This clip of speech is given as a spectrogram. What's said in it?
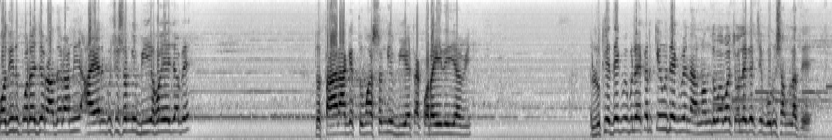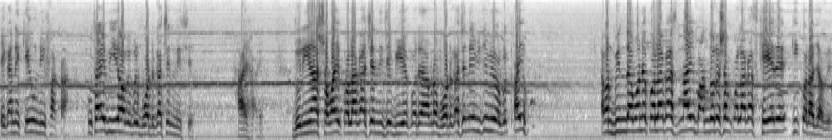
কদিন পরে যে রাধারানী আয়ানগুছির সঙ্গে বিয়ে হয়ে যাবে, তো তার আগে তোমার সঙ্গে বিয়েটা করাই দিই আমি। লুকে দেখবে বলে, এখানে কেউ দেখবে না। নন্দ বাবা চলে গেছে গরু সামলাতে। এখানে কেউ নেই ফাঁকা। কোথায় বিয়ে হবে? বলে, বট গাছের নিচে। হায় হায়। দুনিয়া সবাই কলা গাছের নিচে বিয়ে করে, আমরা বট গাছের নিচে বিয়ে করব? তাই হোক। এখন বৃন্দাবনে কলা গাছ নাই, বান্দরে সব কলা গাছ খেয়ে দে, কি করা যাবে?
